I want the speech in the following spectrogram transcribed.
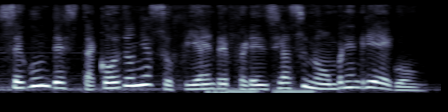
según destacó doña Sofía en referencia a su nombre en griego.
